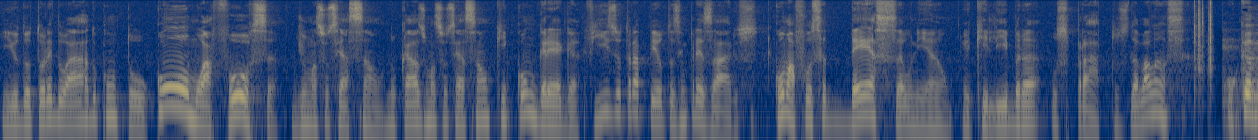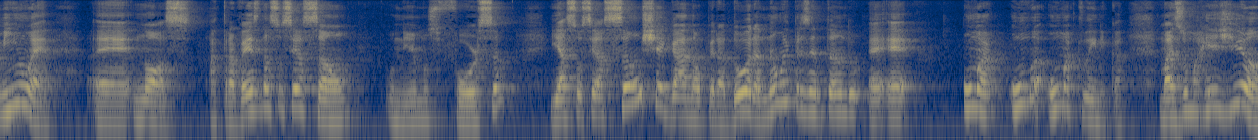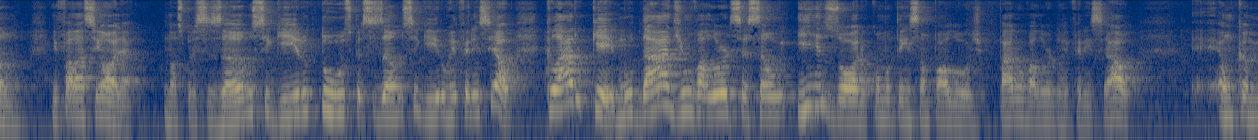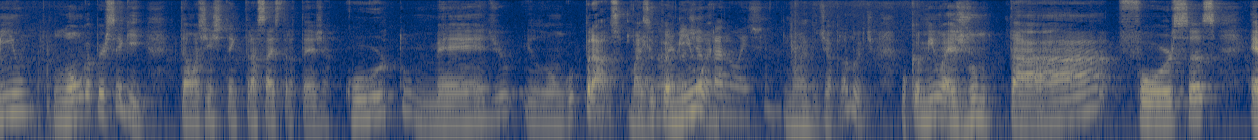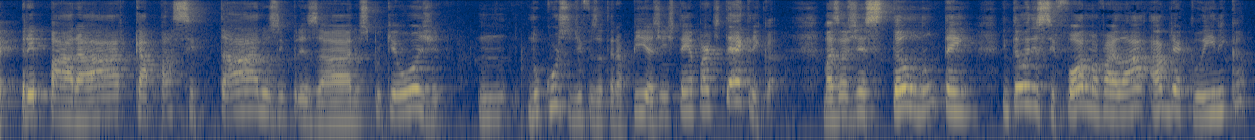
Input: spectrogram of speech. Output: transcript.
E o doutor Eduardo contou como a força de uma associação, no caso, uma associação que congrega fisioterapeutas empresários, como a força dessa união equilibra os pratos da balança. O caminho é, é nós, através da associação, unirmos força e a associação chegar na operadora não representando é, é uma, uma, uma clínica, mas uma região e falar assim, olha, nós precisamos seguir o TUS, precisamos seguir o referencial. Claro que mudar de um valor de sessão irrisório, como tem em São Paulo hoje, para o valor do referencial, é um caminho longo a perseguir. Então a gente tem que traçar estratégia curto, médio e longo prazo. Mas é, o caminho é, do é noite, né? não é do dia para noite. O caminho é juntar forças, é preparar, capacitar os empresários, porque hoje no curso de fisioterapia a gente tem a parte técnica, mas a gestão não tem. Então ele se forma, vai lá, abre a clínica,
